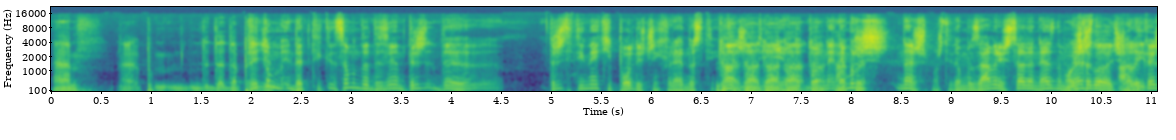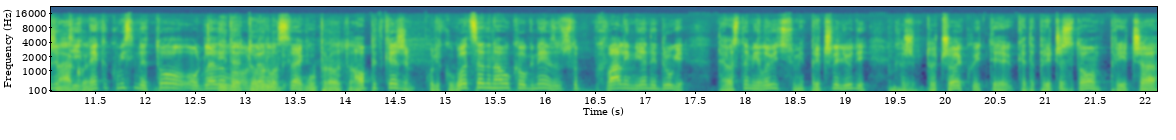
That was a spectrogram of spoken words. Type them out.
um, da, da pređem... Pritom, da ti, samo da, da, drž, da držite ti nekih porodičnih vrednosti. Da, da, ti, da, I onda da, to da, ne, ne možeš, znaš, možeš ti da mu zameriš sada, ne znam, Možeš nešto, ali, ali kažem ti, je. nekako mislim da je to ogledalo, da je to ogledalo vrlo, svega. Upravo to. A opet kažem, koliko god sada navukao gnev, zato što hvalim jedni i drugi, taj Osta Milović su mi pričali ljudi, kažem, to je čovjek koji te, kada priča sa tobom, priča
